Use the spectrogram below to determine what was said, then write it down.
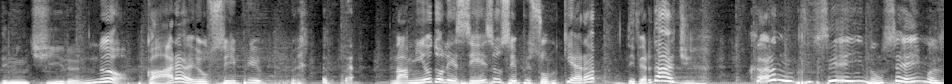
de mentira. Não, cara, eu sempre. Na minha adolescência, eu sempre soube que era de verdade. Cara, não sei, não sei, mas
